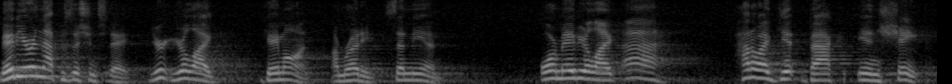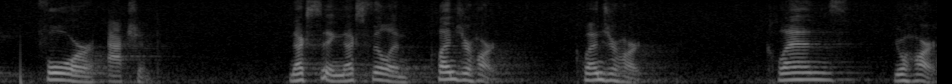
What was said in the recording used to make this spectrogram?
Maybe you're in that position today. You're, you're like, game on, I'm ready, send me in. Or maybe you're like, ah, how do I get back in shape for action? Next thing, next fill in, cleanse your heart. Cleanse your heart. Cleanse your heart.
